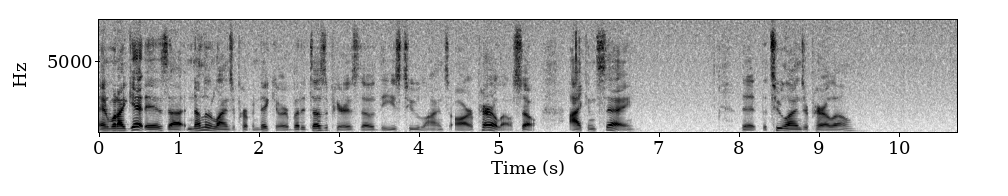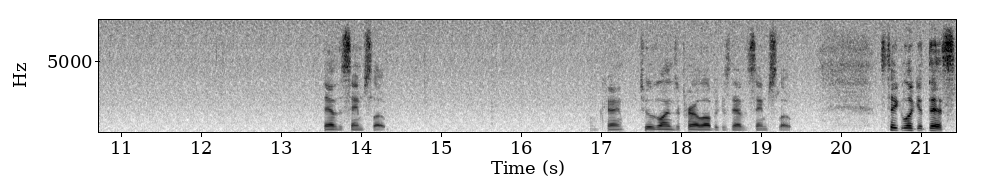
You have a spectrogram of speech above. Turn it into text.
And what I get is uh, none of the lines are perpendicular, but it does appear as though these two lines are parallel. So I can say that the two lines are parallel. They have the same slope. Okay, two of the lines are parallel because they have the same slope. Let's take a look at this.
